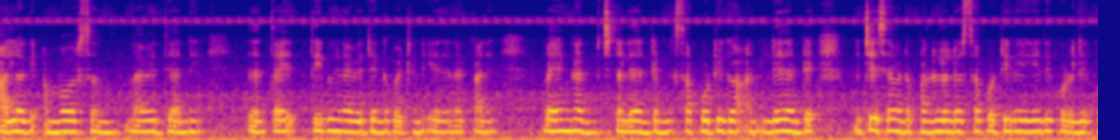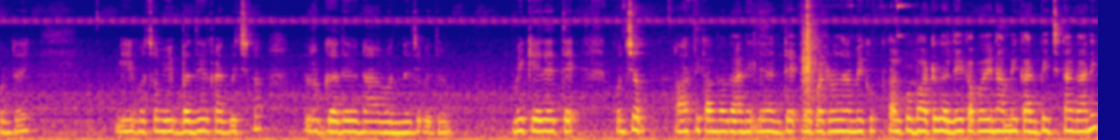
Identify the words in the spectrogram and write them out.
అలాగే అమ్మవారి సం- నైవేద్యాన్ని ఏదైతే తీపి నైవేద్యంగా పెట్టండి. ఏదైనా కానీ భయంగా అనిపించినా లేదంటే మీకు సపోర్టివ్గా లేదంటే మీరు చేసేవంటి పనులలో సపోర్టివ్గా ఏది కూడా లేకుంటే ఈ కొంచెం ఇబ్బందిగా కనిపించిన దుర్గాదేవి నామని చెబుతున్నాం మీకు ఏదైతే కొంచెం ఆర్థికంగా కానీ లేదంటే రేపటి రోజున మీకు కలుపుబాటుగా లేకపోయినా మీకు అనిపించినా కానీ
